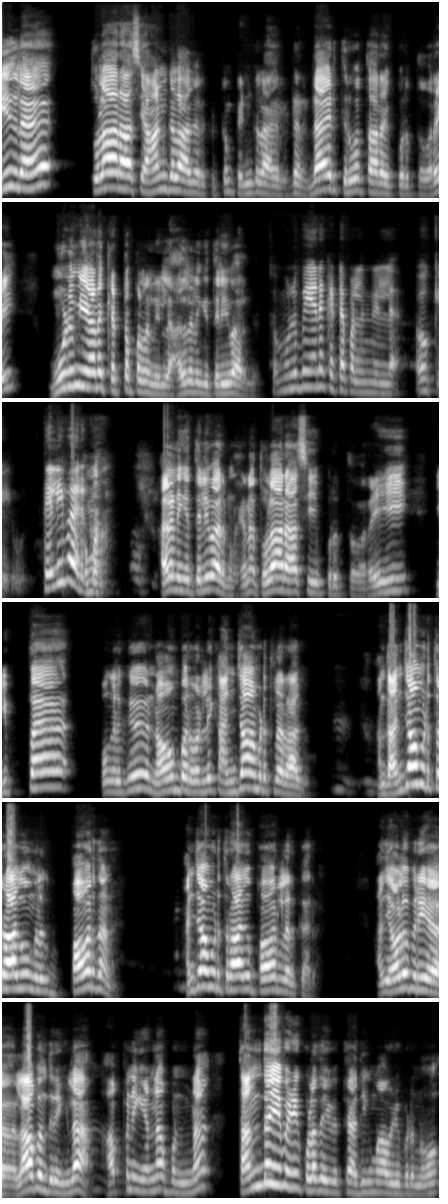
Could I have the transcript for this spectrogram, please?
இதுல துளாராசி ஆண்களாக இருக்கட்டும் பெண்களாக இருக்கட்டும் ரெண்டாயிரத்தி இருபத்தாறை பொறுத்தவரை முழுமையான கெட்ட பலன் இல்லை. அதுல நீங்க தெளிவா இருங்க. முழுமையான கெட்ட பலன் இல்ல. ஓகே. தெளிவா ஆமா. இருக்கும் அதுல நீங்க தெளிவா இருக்கணும். ஏன்னா துலா ராசியை பொறுத்தவரை இப்ப உங்களுக்கு நவம்பர் வரைக்கும் அஞ்சாம் இடத்துல ராகு. அந்த அஞ்சாம் இடத்து ராகு உங்களுக்கு பவர் தானே? அஞ்சாம் இடத்து ராகு பவர்ல இருக்காரு. அது எவ்வளவு பெரிய லாபம் தெரியுங்களா? அப்ப நீங்க என்ன பண்ணணும்னா தந்தை வழி குலதெய்வத்தை அதிகமா வழிபடணும்.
